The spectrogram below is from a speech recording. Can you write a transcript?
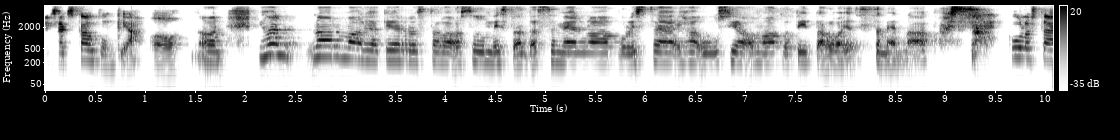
lisäksi kaupunkia? Oh. On. Ihan normaalia kerrostaloasumista on tässä meidän naapurissa ja ihan uusia omakotitaloja tässä meidän naapurissa. Kuulostaa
